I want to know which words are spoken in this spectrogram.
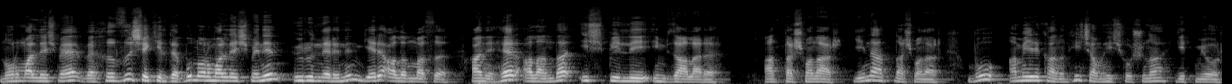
normalleşme ve hızlı şekilde bu normalleşmenin ürünlerinin geri alınması. Hani her alanda işbirliği imzaları antlaşmalar, yeni antlaşmalar. Bu Amerika'nın hiç ama hiç hoşuna gitmiyor.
